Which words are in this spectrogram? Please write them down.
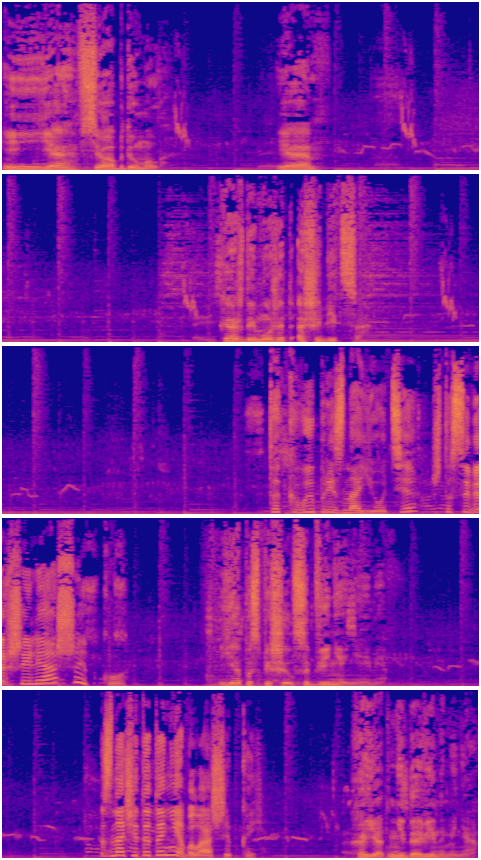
И я все обдумал. Я... Каждый может ошибиться. Так вы признаете, что совершили ошибку? Я поспешил с обвинениями. Значит, это не было ошибкой. Хаят, не дави на меня.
